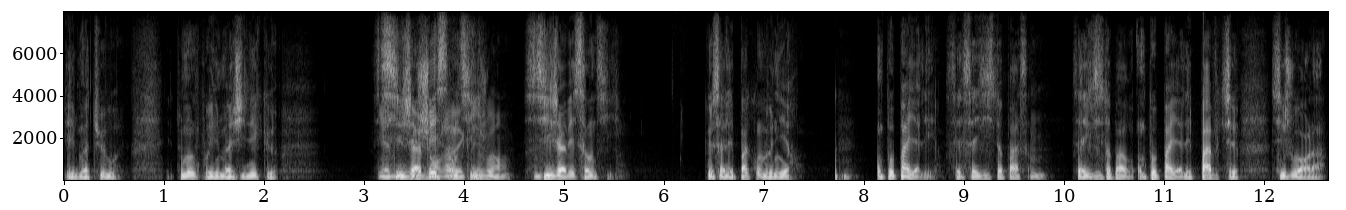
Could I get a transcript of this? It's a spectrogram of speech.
et Mathieu, et tout le monde pouvait imaginer que Il y a si j'avais senti si j'avais senti que ça n'allait pas convenir, on peut pas y aller. Ça n'existe pas, ça. Ça n'existe pas. On peut pas y aller, pas avec ce- ces joueurs-là.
